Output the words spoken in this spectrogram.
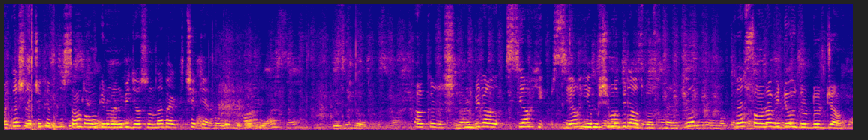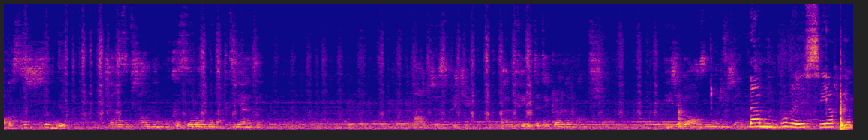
Arkadaşlar çekebilirsem doğum günümün videosunda belki çekerim. Arkadaşlar biraz siyah siyah yapışımı biraz göstereceğim ve sonra videoyu durduracağım. Ben burayı siyah yap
